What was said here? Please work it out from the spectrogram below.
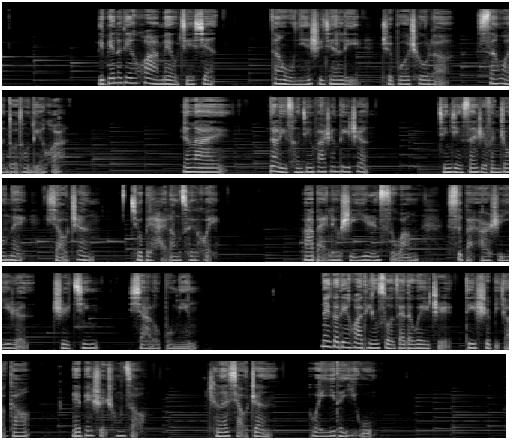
里边的电话没有接线，但五年时间里却拨出了三万多通电话。原来，那里曾经发生地震，仅仅三十分钟内，小镇就被海浪摧毁，八百六十一人死亡，四百二十一人至今下落不明。那个电话亭所在的位置地势比较高，没被水冲走，成了小镇唯一的遗物。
